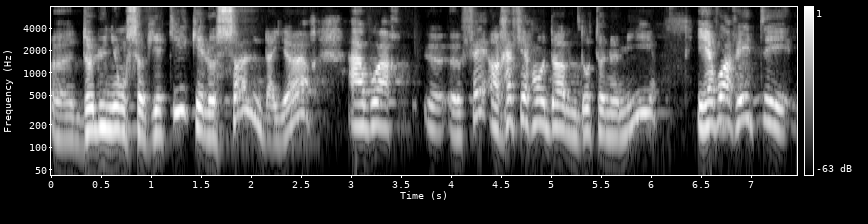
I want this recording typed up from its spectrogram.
euh, de l'Union soviétique et le seul d'ailleurs à avoir fait un référendum d'autonomie et avoir été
